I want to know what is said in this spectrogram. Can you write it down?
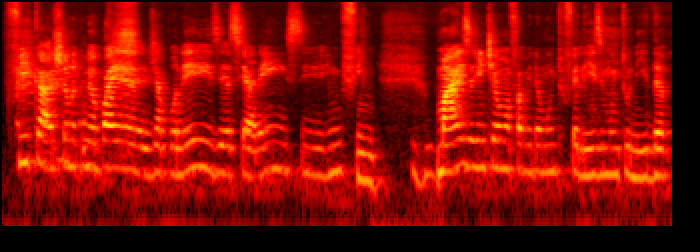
fica achando que meu pai é japonês e é cearense, enfim. Mas a gente é uma família muito feliz e muito unida.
